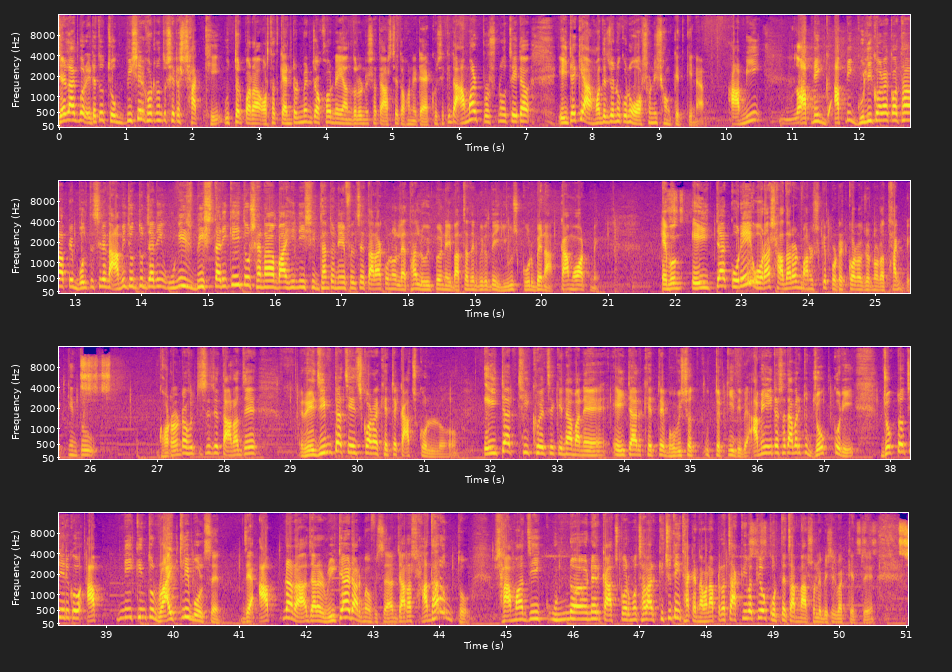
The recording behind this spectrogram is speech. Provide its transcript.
জেলা আকবর এটা তো চব্বিশের ঘটনা তো সেটা সাক্ষী উত্তরপাড়া অর্থাৎ ক্যান্টনমেন্ট যখন এই আন্দোলনের সাথে আসছে তখন এটা এক হয়েছে। কিন্তু আমার প্রশ্ন হচ্ছে এটা এইটা কি আমাদের জন্য কোনো অশনি সংকেত কিনা? আমি আপনি আপনি গুলি করার কথা আপনি বলতেছিলেন আমি যতদূর জানি উনিশ বিশ তারিখেই তো সেনাবাহিনী সিদ্ধান্ত নিয়ে ফেলছে তারা কোনো লেথা লুইপন এই বাচ্চাদের বিরুদ্ধে ইউজ করবে না কাম হোয়াট মে এবং এইটা করেই ওরা সাধারণ মানুষকে প্রোটেক্ট করার জন্য ওরা থাকবে। কিন্তু ঘটনাটা হচ্ছে যে তারা যে রেজিমটা চেঞ্জ করার ক্ষেত্রে কাজ করল। এইটা ঠিক হয়েছে কিনা? মানে এইটার ক্ষেত্রে ভবিষ্যৎ উত্তর কি দিবে? আমি এইটার সাথে আবার একটু যোগ করি। যোগটা হচ্ছে এরকম, আপনি কিন্তু রাইটলি বলছেন যে আপনারা যারা রিটায়ার্ড আর্মি অফিসার যারা সাধারণত সামাজিক উন্নয়নের কাজকর্ম ছাড়া আর কিছুতেই থাকেন না মানে আপনারা চাকরি বাকরিও করতে চান না আসলে বেশিরভাগ ক্ষেত্রে,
